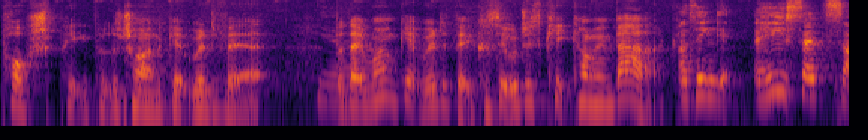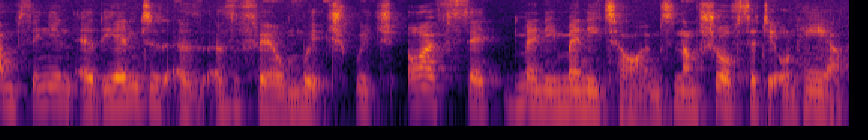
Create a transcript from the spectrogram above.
posh people are trying to get rid of it. But they won't get rid of it because it will just keep coming back. I think he said something in, at the end of, of, of the film, which which I've said many many times, and I'm sure I've said it on here.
